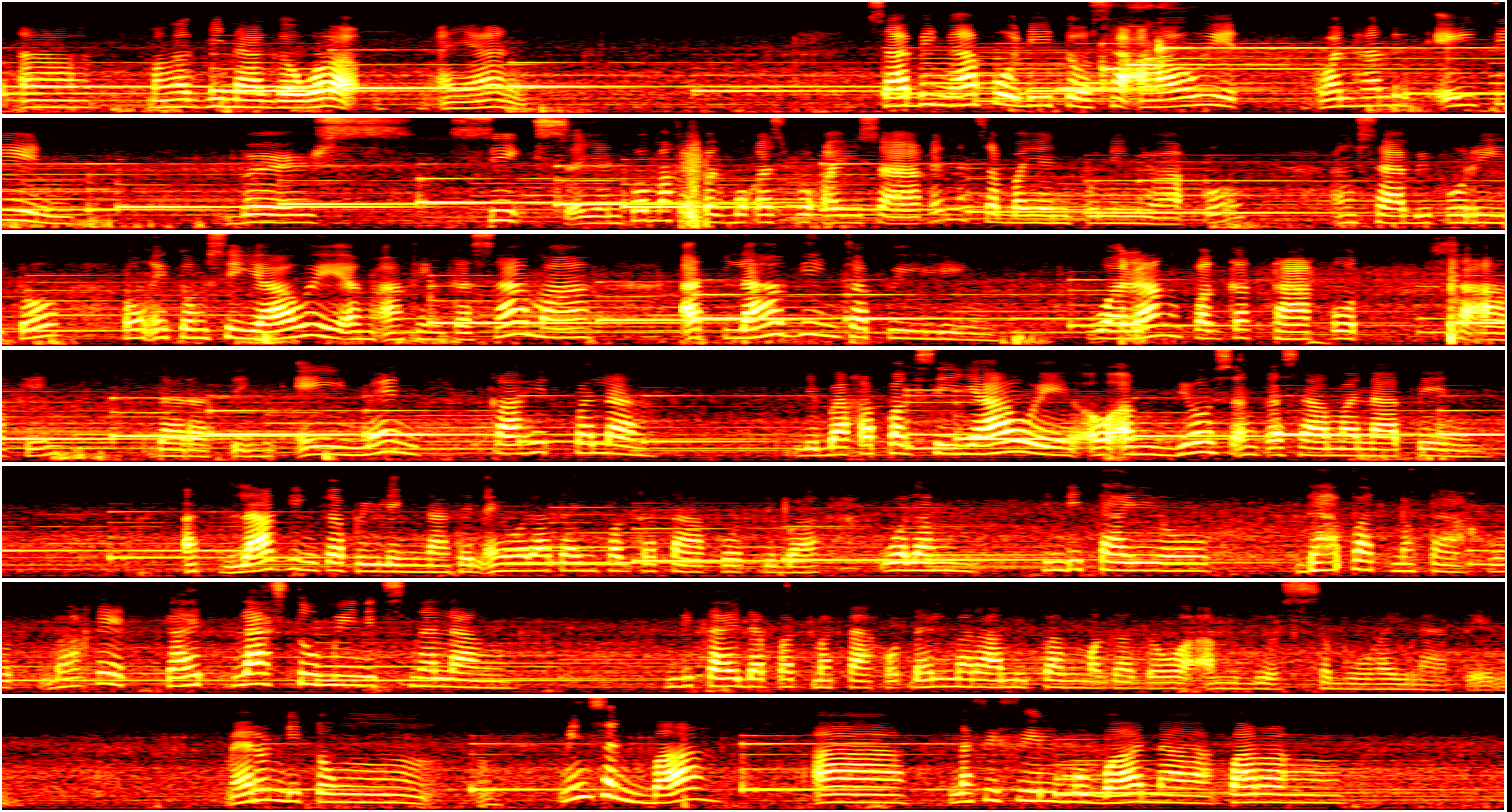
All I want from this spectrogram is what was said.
uh, mga ginagawa. Ayan. Sabi nga po dito sa awit 118 verse 6. Ayan po, makipagbukas po kayo sa akin at sabayan po ninyo ako. Ang sabi po rito, kung itong si Yahweh ang aking kasama at laging kapiling walang pagkatakot sa akin darating. Amen. Kahit pala, 'di ba kapag si Yahweh o ang Diyos ang kasama natin at laging kapiling natin ay wala tayong pagkatakot, 'di ba? Walang hindi tayo dapat matakot. Bakit? Kahit last 2 minutes na lang, hindi tayo dapat matakot dahil marami pang magagawa ang Diyos sa buhay natin. Meron ditong minsan ba uh, nafe-feel mo ba na parang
